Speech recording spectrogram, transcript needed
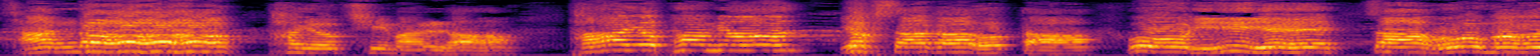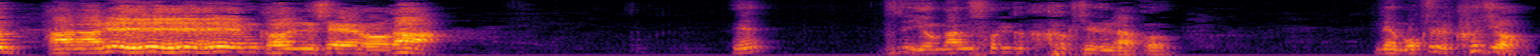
산다 타협치 말라 타협하면 역사가 없다 우리의 싸움은 하나님 건세로다 예? 무슨 영광 소리가 크게 지르나고 내 목소리 크죠?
